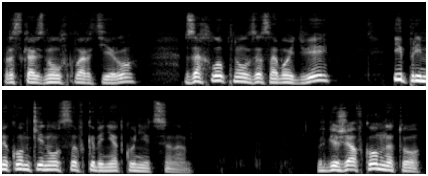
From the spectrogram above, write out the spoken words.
проскользнул в квартиру, захлопнул за собой дверь и прямиком кинулся в кабинет Куницына. Вбежав в комнату,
